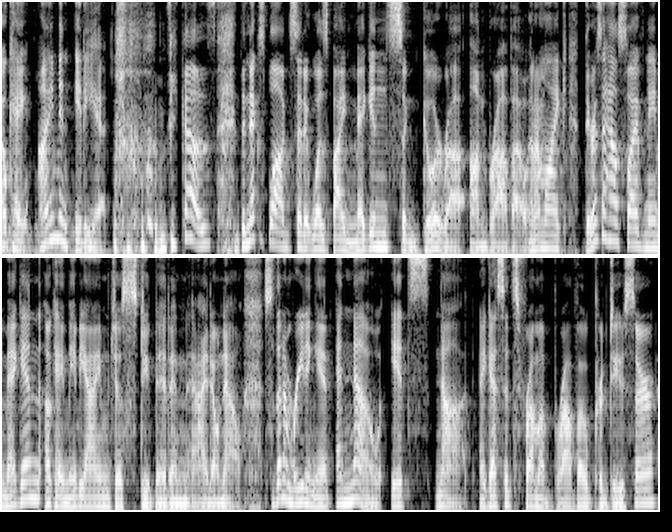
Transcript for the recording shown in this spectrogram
Okay, I'm an idiot because the next blog said it was by Megan Segura on Bravo. And I'm like, there's a housewife named Megan? Okay, maybe I'm I'm just stupid and I don't know. So then I'm reading it, and no, it's not. I guess it's from a Bravo producer.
